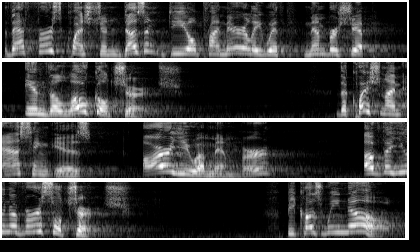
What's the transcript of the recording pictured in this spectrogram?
That first question doesn't deal primarily with membership in the local church. The question I'm asking is Are you a member of the universal church? Because we know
